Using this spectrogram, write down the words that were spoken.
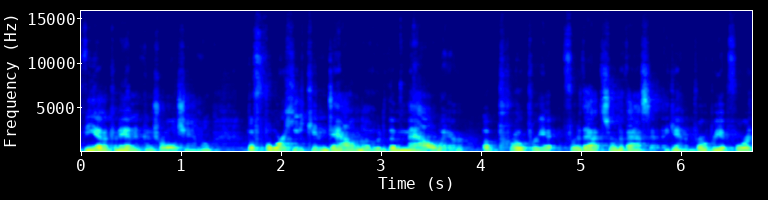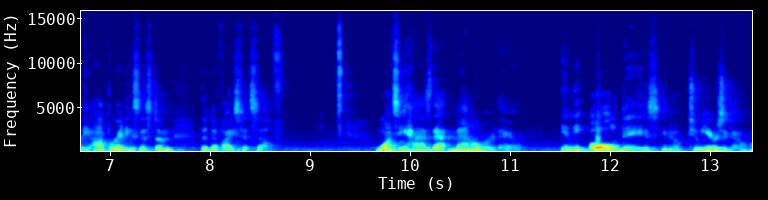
via a command and control channel before he can download the malware appropriate for that sort of asset. Again, appropriate for the operating system, the device itself. Once he has that malware there, in the old days, you know, two years ago,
